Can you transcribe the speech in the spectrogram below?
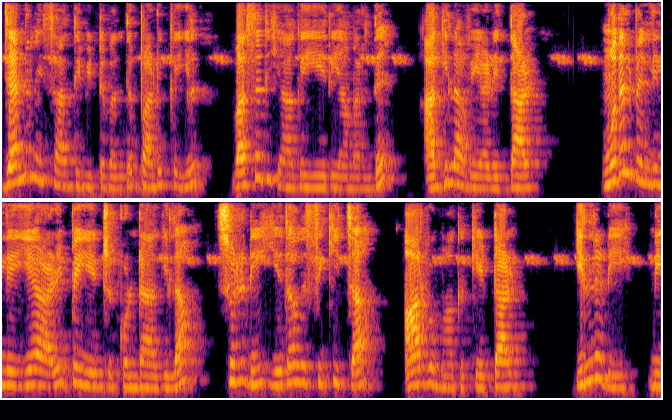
ஜன்னலை சாத்தி விட்டு வந்து படுக்கையில் வசதியாக ஏறி அமர்ந்து அகிலாவை அழைத்தாள். முதல் பெல்லிலேயே அழைப்பை ஏற்றுக்கொண்ட அகிலா சொல்லுடி ஏதாவது சிக்கிச்சா? ஆர்வமாக கேட்டாள். இல்லடி நீ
